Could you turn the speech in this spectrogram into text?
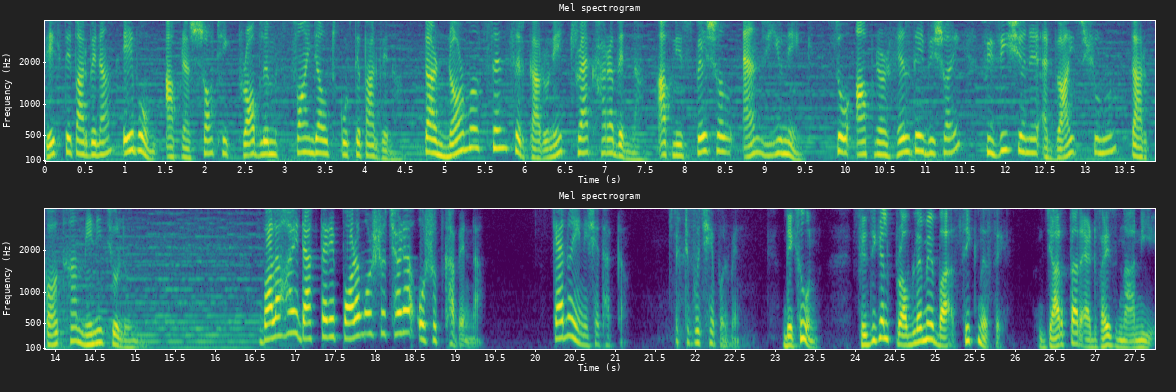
দেখতে পারবে না এবং আপনার সঠিক প্রবলেম ফাইন্ড আউট করতে পারবে না। তার নর্মাল সেন্সের কারণে ট্র্যাক হারাবেন না। আপনি স্পেশাল অ্যান্ড ইউনিক সো আপনার হেলথের বিষয়ে ফিজিশিয়ানের অ্যাডভাইস শুনুন তার কথা মেনে চলুন। বলা হয় ডাক্তারের পরামর্শ ছাড়া ওষুধ খাবেন না। কেন এই নিষেধাজ্ঞা? একটু বুঝিয়ে বলবেন। দেখুন ফিজিক্যাল প্রবলেমে বা সিকনেসে যার তার অ্যাডভাইস না নিয়ে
